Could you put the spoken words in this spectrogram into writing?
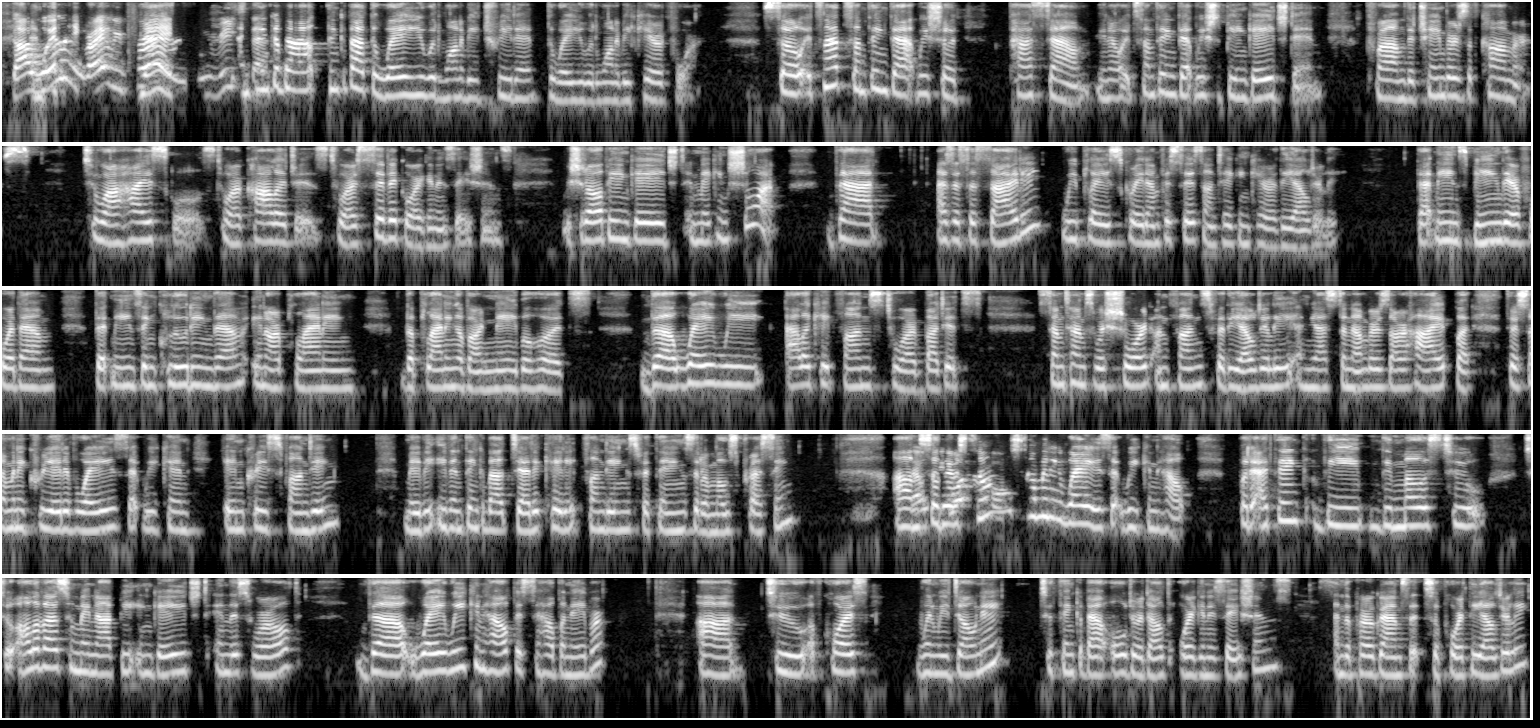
God and willing, right? We pray. Yes. We reach and that. Think about think about the way you would want to be treated, the way you would want to be cared for. So it's not something that we should pass down. You know, it's something that we should be engaged in from the chambers of commerce to our high schools, to our colleges, to our civic organizations. We should all be engaged in making sure that as a society, we place great emphasis on taking care of the elderly. That means being there for them. That means including them in our planning, the planning of our neighborhoods, the way we allocate funds to our budgets. Sometimes we're short on funds for the elderly, and yes, the numbers are high, but there's so many creative ways that we can increase funding. Maybe even think about dedicated fundings for things that are most pressing. Um, so there's so so many ways that we can help, but I think the the most to to all of us who may not be engaged in this world, the way we can help is to help a neighbor uh, to, of course, when we donate, to think about older adult organizations and the programs that support the elderly.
